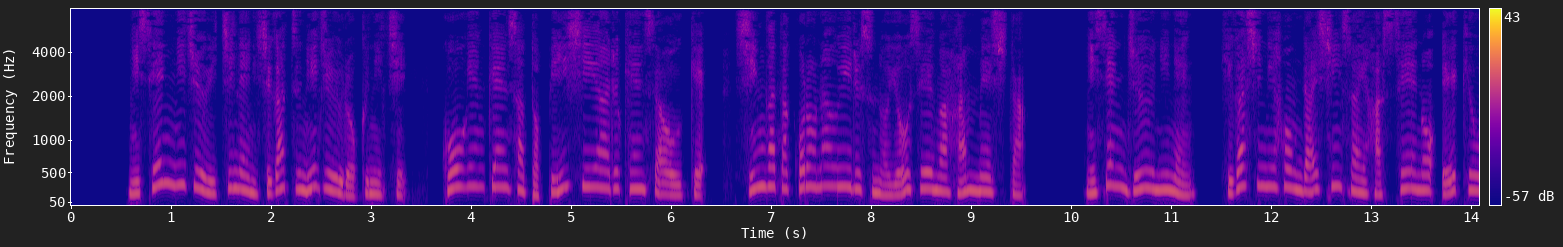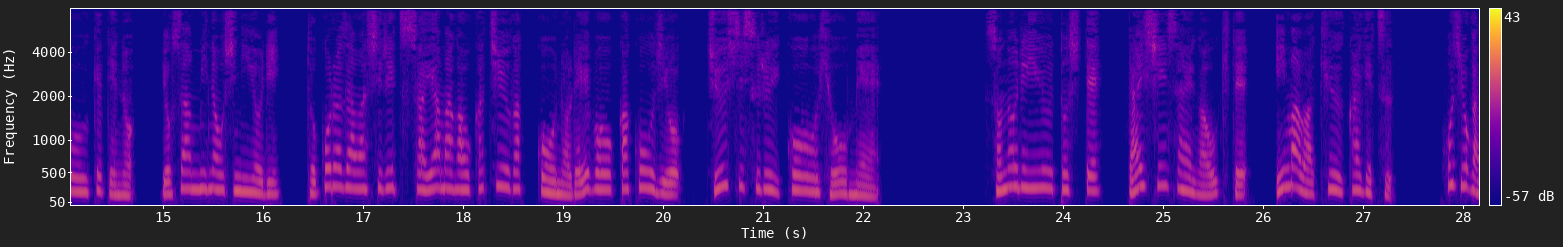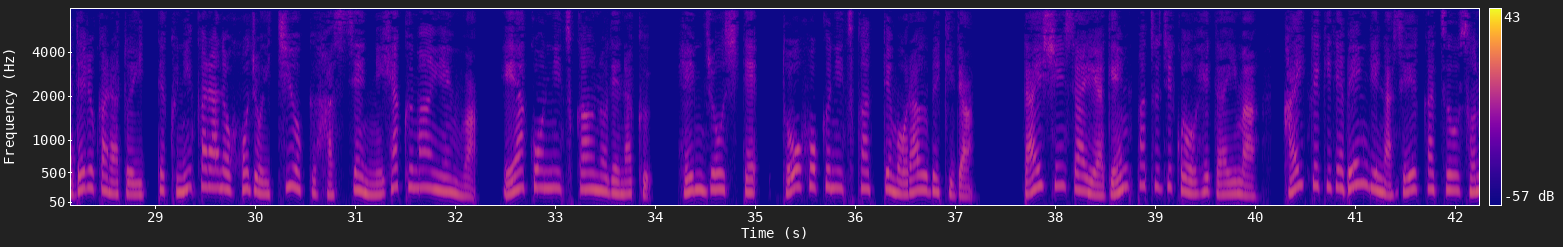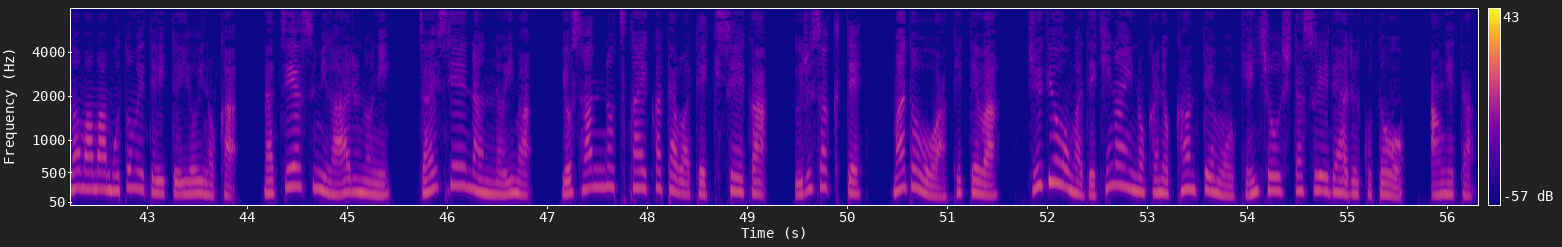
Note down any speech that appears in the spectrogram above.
2021年4月26日、抗原検査と PCR 検査を受け、新型コロナウイルスの陽性が判明した。2012年、東日本大震災発生の影響を受けての予算見直しにより、所沢市立狭山ヶ丘中学校の冷房化工事を中止する意向を表明。その理由として、大震災が起きて、今は9ヶ月、補助が出るからといって国からの補助1億8200万円はエアコンに使うのでなく返上して東北に使ってもらうべきだ。大震災や原発事故を経た今、快適で便利な生活をそのまま求めていてよいのか、夏休みがあるのに、財政難の今、予算の使い方は適正か、うるさくて、窓を開けては、授業ができないのかの観点を検証した末であることを挙げた。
